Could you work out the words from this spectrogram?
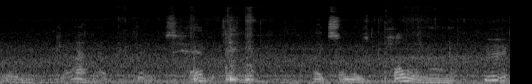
Oh my god, that thing is heavy. Somebody's pulling on it.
